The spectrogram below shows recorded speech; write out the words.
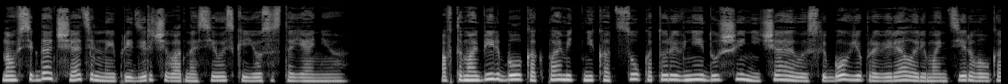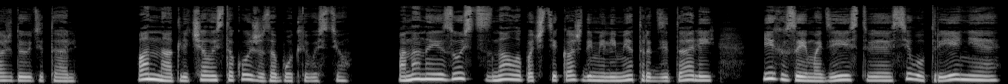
но всегда тщательно и придирчиво относилась к ее состоянию. Автомобиль был как памятник отцу, который в ней души не чаял и с любовью проверял и ремонтировал каждую деталь. Анна отличалась такой же заботливостью. Она наизусть знала почти каждый миллиметр деталей, их взаимодействия, силу трения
